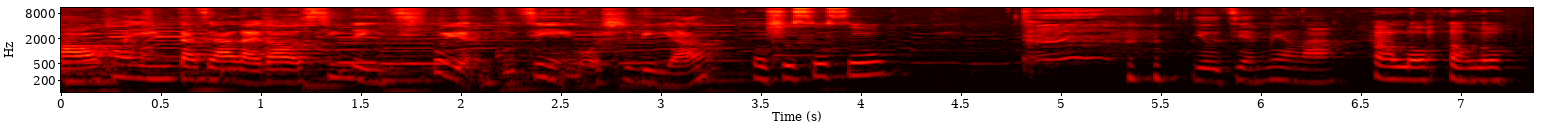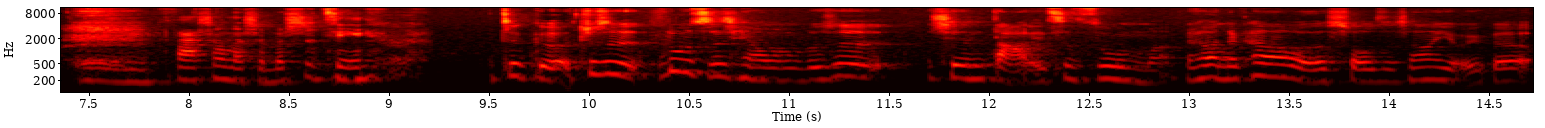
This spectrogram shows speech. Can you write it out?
好，欢迎大家来到新的一期不远不近，我是李阳，我是苏苏 又见面啦。，Hello Hello。嗯，发生了什么事情？这个就是录之前我们不是先打了一次 Zoom 嘛，然后你就看到我的手指上有一个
